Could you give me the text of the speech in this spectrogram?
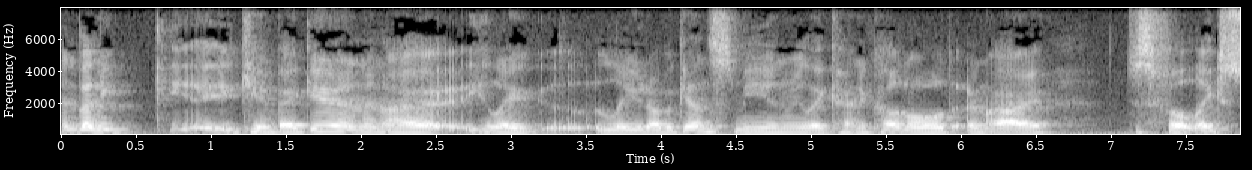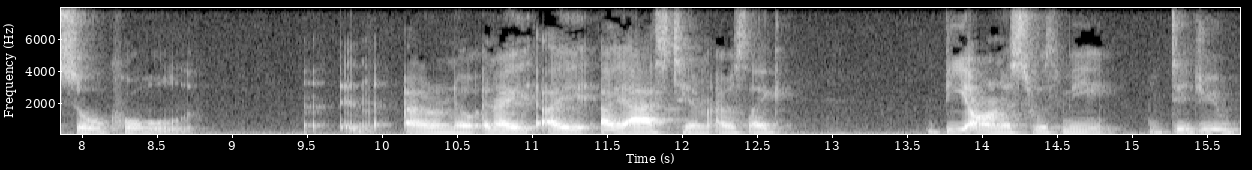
And then he he came back in and I he like laid up against me and we like kind of cuddled and I just felt like so cold. And I don't know. And I I I asked him I was like be honest with me. Did you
